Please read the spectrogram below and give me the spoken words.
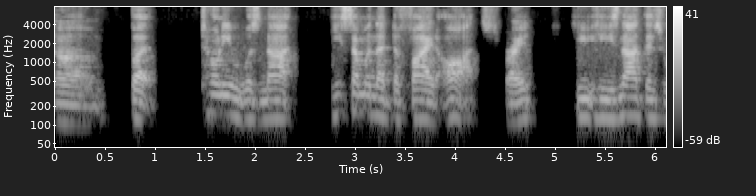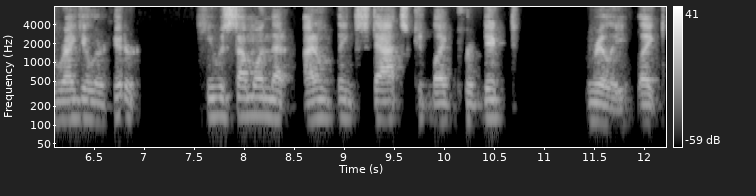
Um, but Tony was not, he's someone that defied odds, right? He, he's not this regular hitter. He was someone that I don't think stats could like predict really, like,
